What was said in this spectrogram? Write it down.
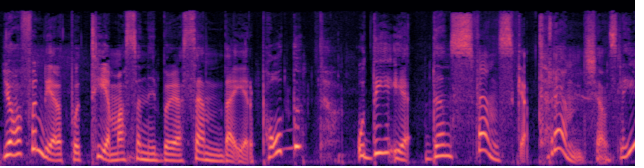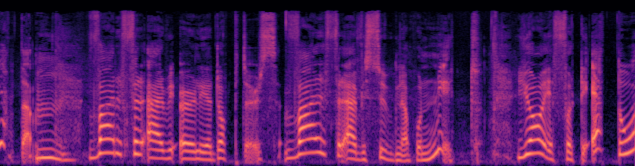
Jag har funderat på ett tema sedan ni började sända er podd. Och det är den svenska trendkänsligheten. Varför är vi early adopters? Varför är vi sugna på nytt? Jag är 41 år,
